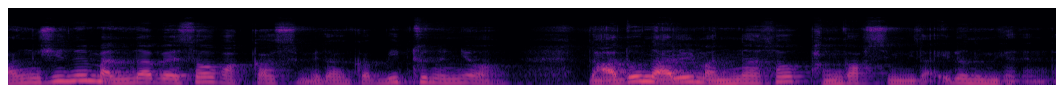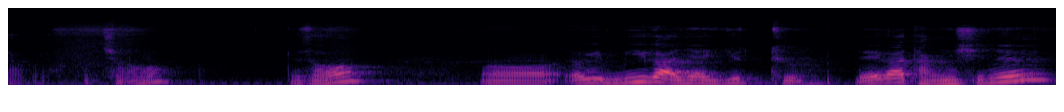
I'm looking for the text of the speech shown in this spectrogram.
당신을 만나 뵈서 반갑습니다. 그러니까 to는요. 나도 나를 만나서 반갑습니다. 이런 의미가 된다고요. 그렇죠? 그래서 어, 여기 me가 아니라 to. 내가 당신을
